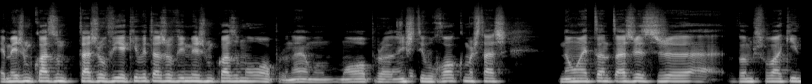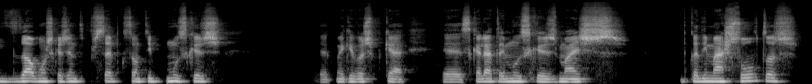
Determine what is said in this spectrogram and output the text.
é mesmo quase um, estás a ouvir aquilo e estás a ouvir mesmo quase uma ópera, não é? Uma, uma ópera em estilo rock, mas estás não é tanto, às vezes uh, vamos falar aqui de álbuns que a gente percebe que são tipo músicas, uh, como é que eu vou explicar? Se calhar tem músicas mais um bocadinho mais soltas,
